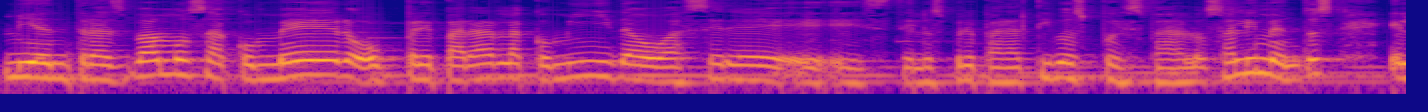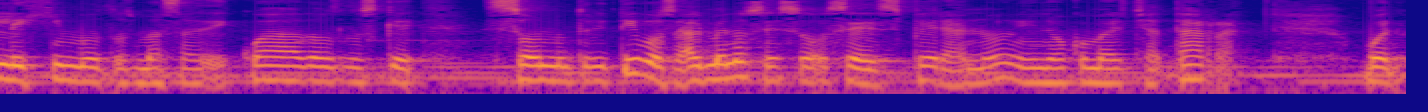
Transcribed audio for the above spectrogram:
mientras vamos a comer o preparar la comida o hacer eh, este, los preparativos pues para los alimentos, elegimos los más adecuados, los que son nutritivos, al menos eso se espera, ¿no? Y no comer chatarra. Bueno,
